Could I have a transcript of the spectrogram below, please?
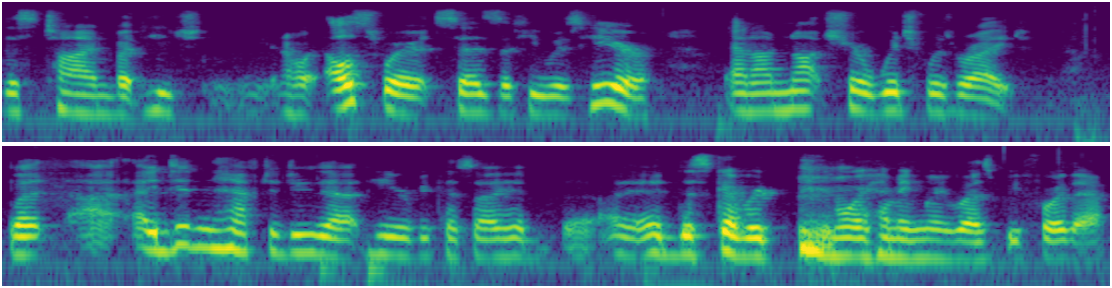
this time, but he, you know, elsewhere it says that he was here, and I'm not sure which was right. But I, I didn't have to do that here because I had I had discovered where Hemingway was before that.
